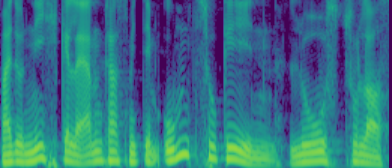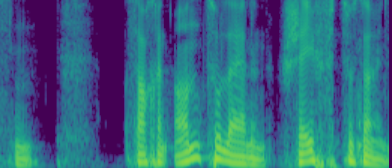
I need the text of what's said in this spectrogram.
Weil du nicht gelernt hast, mit dem umzugehen, loszulassen, Sachen anzulernen, Chef zu sein.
